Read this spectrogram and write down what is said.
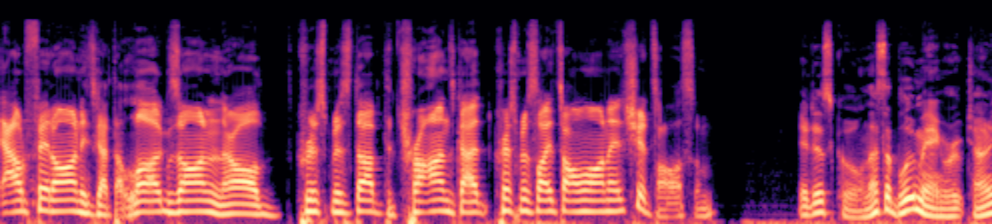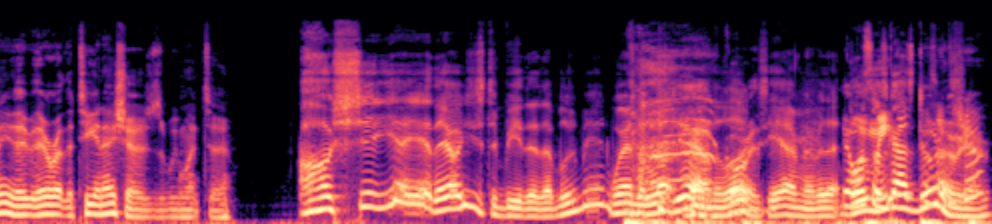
outfit on. He's got the Lugz on, and they're all Christmased up. The Tron's got Christmas lights all on it. Shit's awesome. It is cool. And that's a Blue Man group, Tony. They, they were at the TNA shows we went to. Oh shit! Yeah, yeah. They always used to be there. The blue man wearing the lu- Yeah, the Lugz. Yeah, I remember that. Yeah, what's those guys Meanie? doing over that there?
